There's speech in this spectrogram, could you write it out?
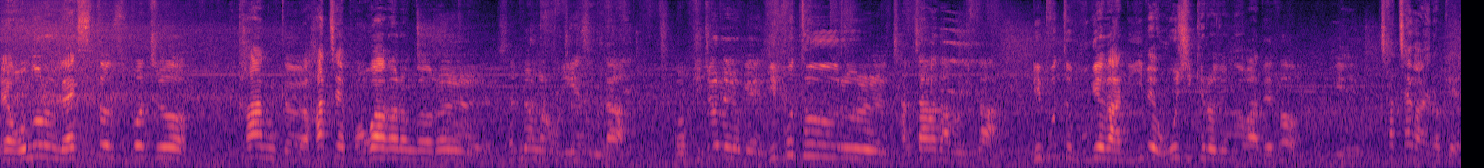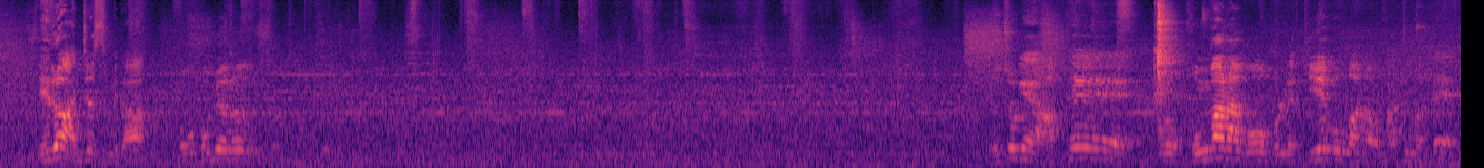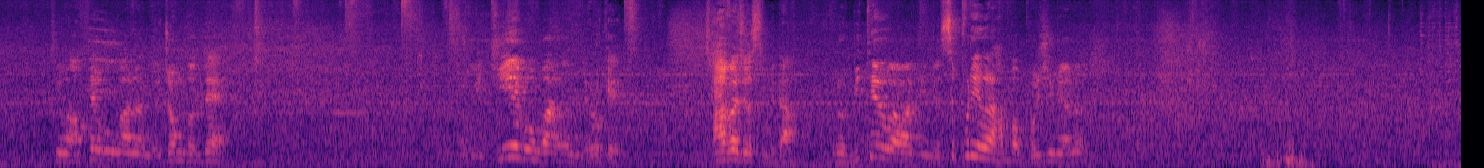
예, 오늘은 렉스턴 스포츠 칸 그 하체 보강하는 거를 설명을 드리겠습니다. 뭐 기존에 여기 리프트를 장착하다 보니까 리프트 무게가 한 250kg 정도가 돼서 이 차체가 이렇게 내려앉았습니다. 그거 보면은 이쪽에 앞에 요 공간하고 본래 뒤에 공간하고 같은 건데 지금 앞에 공간은 이 정도인데 여기 뒤에 공간은 이렇게 작아졌습니다. 그리고 밑에로 가가지고 스프링을 한번 보시면은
